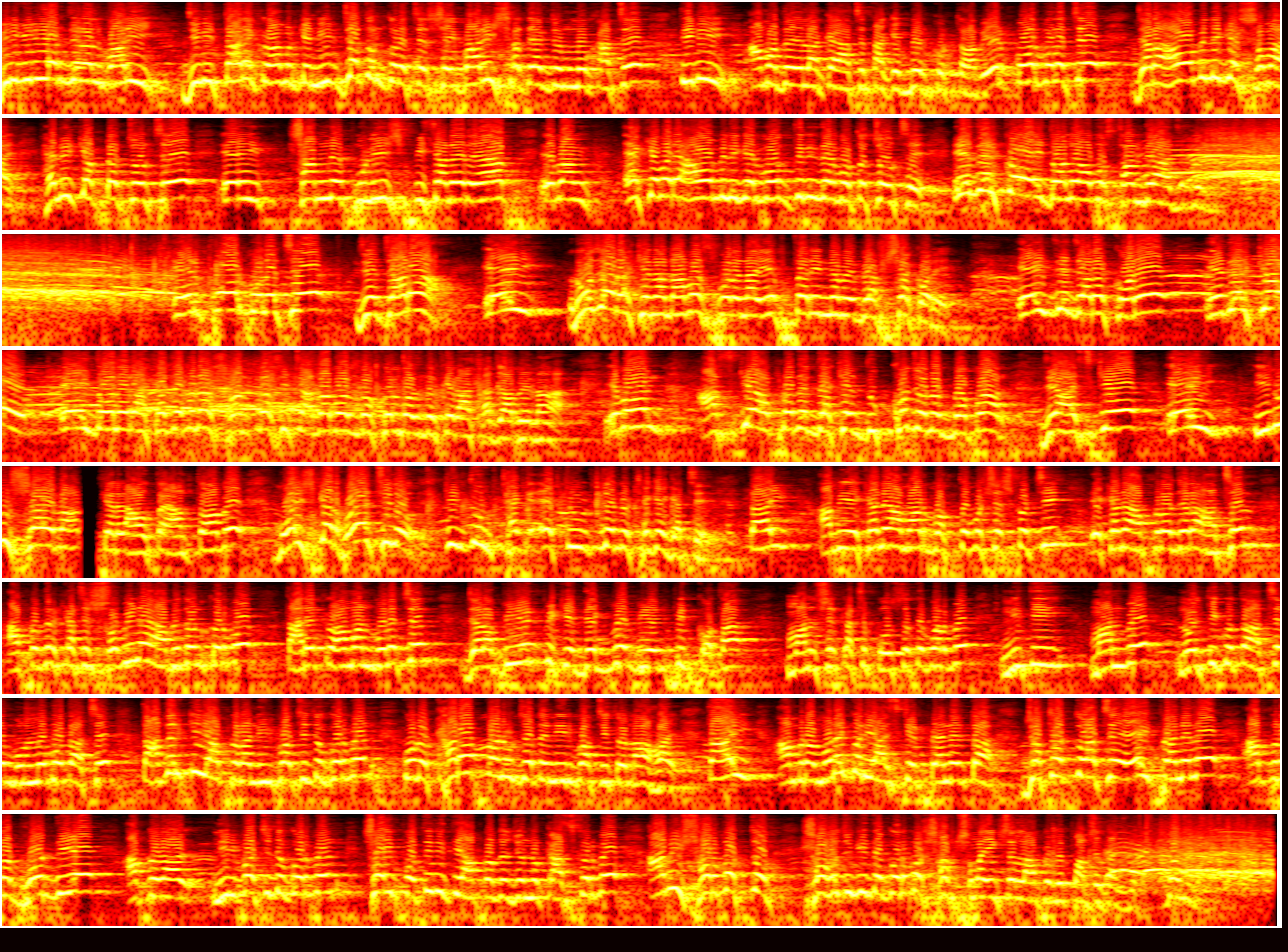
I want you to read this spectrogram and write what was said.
ব্রিগেডিয়ার জেনারেল বাড়ি যিনি তারেক রহমানকে নির্যাতন করেছে, সেই বাড়ির সাথে একজন লোক আছে, তিনি আমাদের এলাকায় আছে, তাকে বের করতে হবে। এরপর বলেছে, যারা আওয়ামী লীগের সময় হেলিকপ্টার চলছে, এই সামনে পুলিশ পিছনে র্যাব এবং একেবারে আওয়ামী লীগের মন্ত্রীদের মতো চলছে। এদেরকেও এই দলে অবস্থান দেওয়া যাবে এরপর বলেছে যে, যারা এই রোজা রাখে না, নামাজ পড়ে না, ইফতারির নামে ব্যবসা করে, এই যে যারা করে এদেরকেও এই দলে রাখা যাবে না, সন্ত্রাসী, চাঁদাবাজ দখলবাজদেরকে রাখা যাবে না। এবং আজকে আপনাদের দেখেন দুঃখজনক ব্যাপার যে আজকে এই ইনুস সাহেব বহিষ্কারের আওতায় আনতে হবে। বহিষ্কার হয়েছিল, কিন্তু একটু জন্য ঠেকে গেছে। তাই আমি এখানে আমার বক্তব্য শেষ করছি। এখানে আপনারা যারা আছেন, আপনাদের কাছে সবিনয় আবেদন করব। তারেক রহমান বলেছেন, যারা বিএনপিকে দেখবে, বিএনপির কথা মানুষের কাছে পৌঁছাতে পারবে, নীতি মানবে, নৈতিকতা আছে, মূল্যবোধ আছে, তাদেরকেই আপনারা নির্বাচিত করবেন। কোনো খারাপ মানুষ যাতে নির্বাচিত না হয়। তাই আমরা মনে করি আজকের প্যানেলটা যথার্থ আছে। এই প্যানেলে আপনারা ভোট দিয়ে আপনারা নির্বাচিত করবেন, সেই প্রতিনিধি আপনাদের জন্য কাজ করবে। আমি সর্বাত্মক সহযোগিতা করব, সবসময় ইনশাল্লাহ আপনাদের পাশে থাকব। ধন্যবাদ।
